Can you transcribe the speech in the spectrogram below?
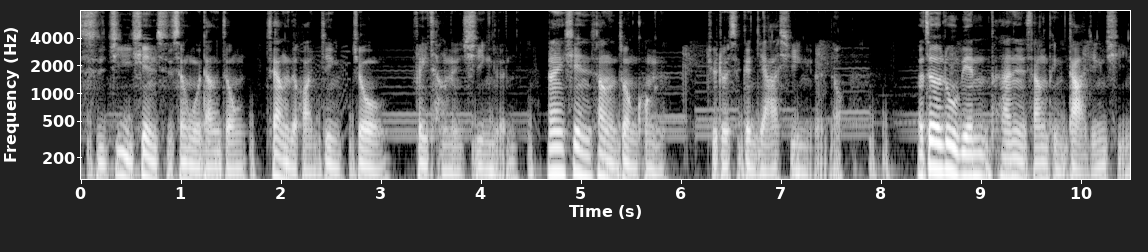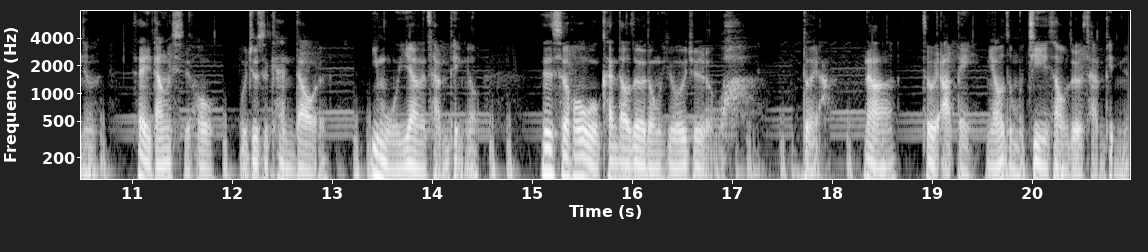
实际现实生活当中这样的环境就非常能吸引人，那线上的状况呢，绝对是更加吸引人哦。而这个路边摊的商品大惊奇呢，在当时候我就是看到了一模一样的产品哦，那时候我看到这个东西，我会觉得哇，对啊，那。这位阿贝，你要怎么介绍这个产品呢？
